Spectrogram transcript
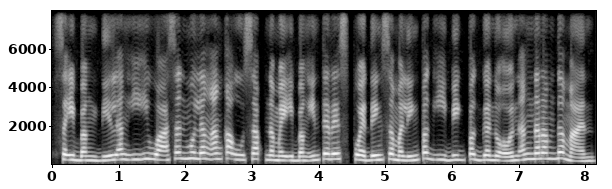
sa ibang deal ang iiwasan mo lang ang kausap na may ibang interes. Pwedeng sa maling pag-ibig pag ganoon ang naramdaman,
